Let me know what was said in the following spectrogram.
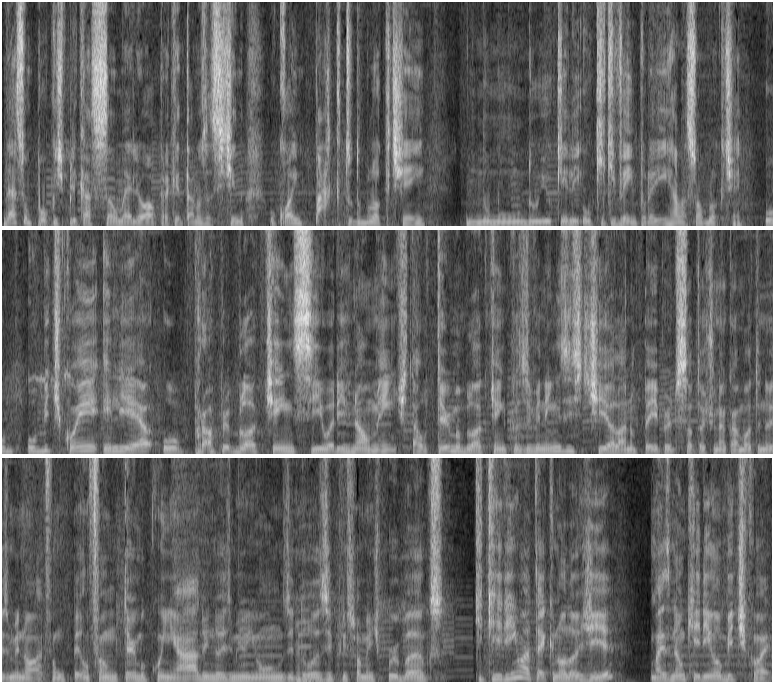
desse um pouco de explicação melhor para quem está nos assistindo, o qual é o impacto do blockchain no mundo e o que, ele, o que, que vem por aí em relação ao blockchain? O, o, Bitcoin, ele é o próprio blockchain em si originalmente, tá? O termo blockchain, inclusive, nem existia lá no paper do Satoshi Nakamoto em 2009. Foi um, foi um termo cunhado em 2011, 12, hum. principalmente por bancos que queriam a tecnologia, mas não queriam o Bitcoin.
